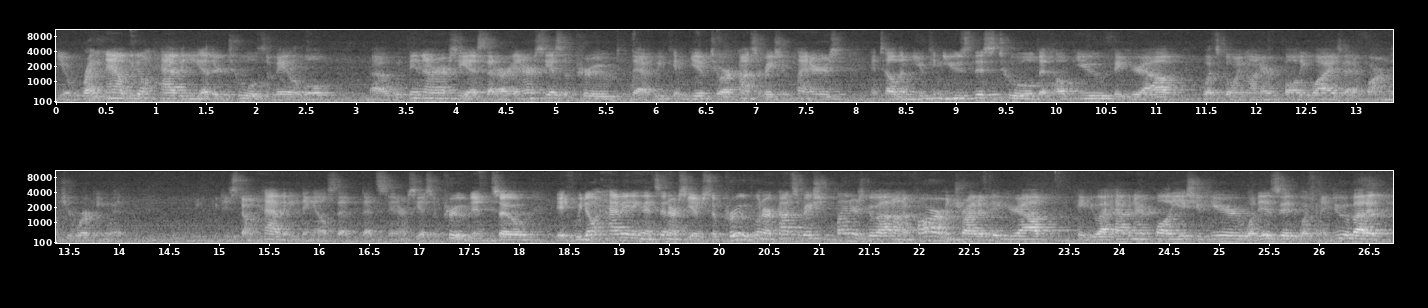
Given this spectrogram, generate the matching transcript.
you know, right now we don't have any other tools available uh, within NRCS that are NRCS approved that we can give to our conservation planners and tell them you can use this tool to help you figure out what's going on air quality wise at a farm that you're working with. We, just don't have anything else that, that's NRCS approved. And so if we don't have anything that's NRCS approved, when our conservation planners go out on a farm and try to figure out, hey, do I have an air quality issue here? What is it? What can I do about it?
